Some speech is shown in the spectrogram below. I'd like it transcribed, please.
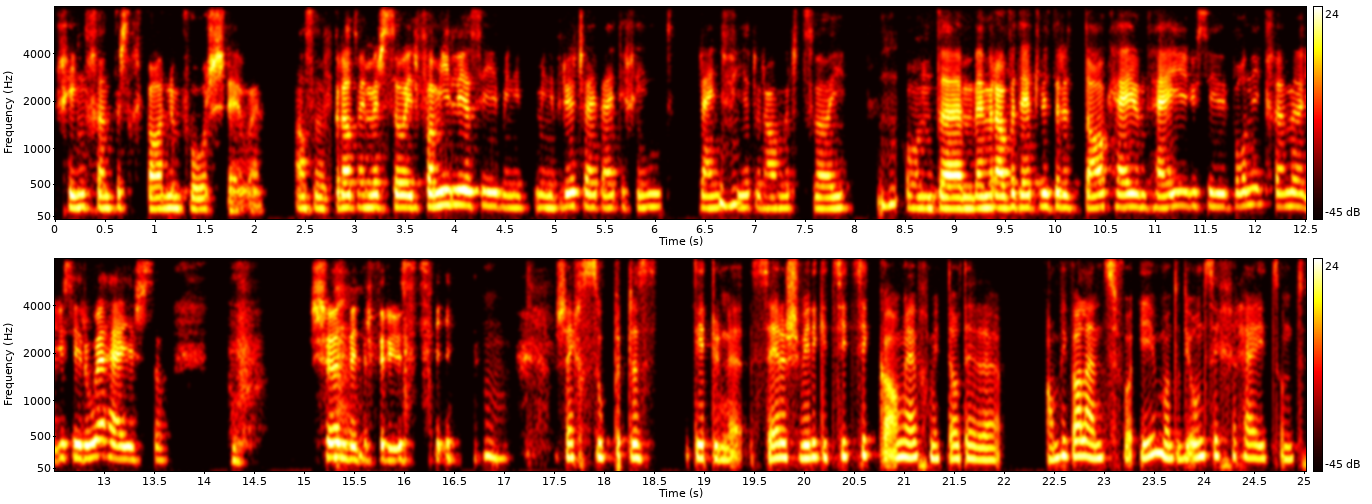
Kind könnte er sich gar nicht mehr vorstellen. Also gerade wenn wir so in der Familie sind, meine, meine Brüder haben beide Kinder, der eine mhm. vier, der andere zwei. Mhm. Und ähm, wenn wir aber dort wieder einen Tag haben und in unsere Wohnung kommen, unsere Ruhe haben, ist es so, puh, schön wieder für uns zu sein. Mhm. Es ist echt super, dass dir durch eine sehr schwierige Zeit gegangen einfach mit all dieser Ambivalenz von ihm und die Unsicherheit und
